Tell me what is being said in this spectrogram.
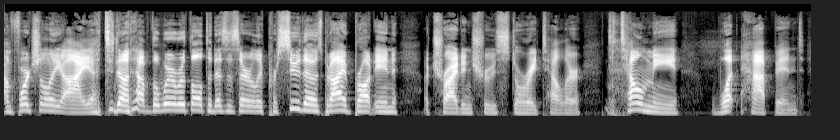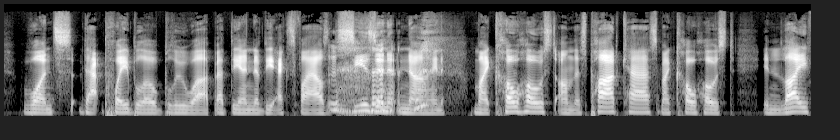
Unfortunately, I uh, did not have the wherewithal to necessarily pursue those, but I brought in a tried and true storyteller to tell me what happened once that Pueblo blew up at the end of the X Files season nine. My co-host on this podcast, my co-host in life,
